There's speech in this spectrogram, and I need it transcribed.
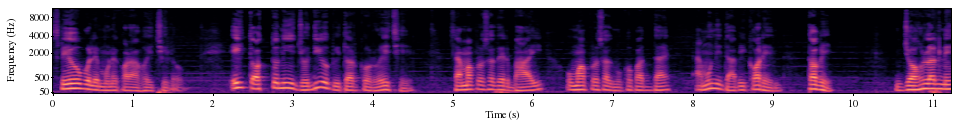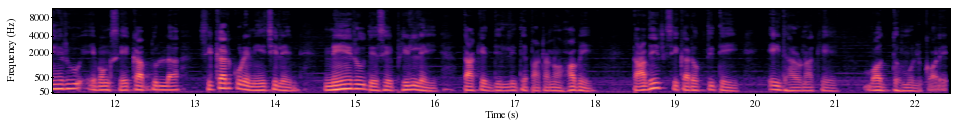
শ্রেয় বলে মনে করা হয়েছিল। এই তত্ত্ব নিয়ে যদিও বিতর্ক রয়েছে, শ্যামাপ্রসাদের ভাই উমাপ্রসাদ মুখোপাধ্যায় এমনই দাবি করেন, তবে জওহরলাল নেহেরু এবং শেখ আবদুল্লাহ স্বীকার করে নিয়েছিলেন, নেহেরু দেশে ফিরলেই তাকে দিল্লিতে পাঠানো হবে। তাদের স্বীকারোক্তিতেই এই ধারণাকে বদ্ধমূল করে।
